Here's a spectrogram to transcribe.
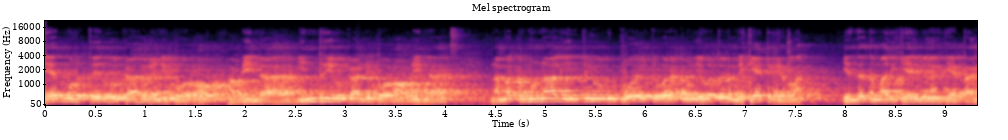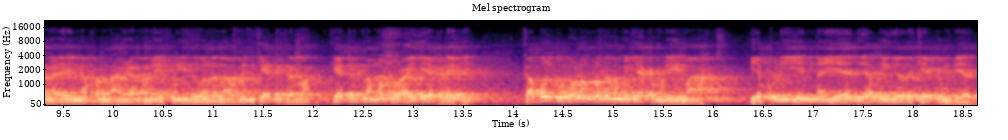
நேர்முக தேர்வுக்காக வேண்டி போகிறோம் அப்படின்னா இன்டர்வியூக்காண்டி போகிறோம் அப்படின்னா நமக்கு முன்னால் இன்டர்வியூக்கு போயிட்டு வரக்கூடியவற்றை நம்ம கேட்டுக்கிடலாம் எந்தெந்த மாதிரி கேள்விலாம் கேட்டாங்க என்ன பண்ணாங்க நம்ம எப்படி இது பண்ணணும் அப்படின்னு கேட்டுக்கிடலாம் கேட்டுட்டு நமக்கு ஒரு ஐடியா கிடைக்கும். கபருக்கு போனவங்கள்ட்ட நம்ம கேட்க முடியுமா? எப்படி என்ன ஏது அப்படிங்கிறத கேட்க முடியாது.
